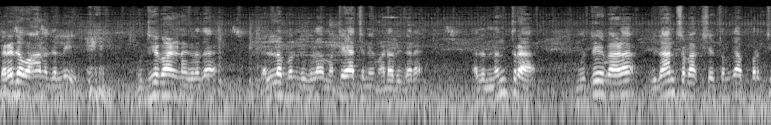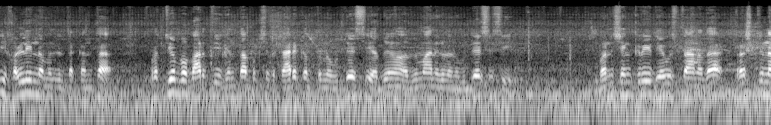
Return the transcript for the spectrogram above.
ತೆರೆದ ವಾಹನದಲ್ಲಿ ಮುದ್ದೇಬಾಳ್ ನಗರದ ಎಲ್ಲ ಬಂಧುಗಳ ಮತಯಾಚನೆ ಮಾಡೋರಿದ್ದಾರೆ. ಅದರ ನಂತರ ಮುದ್ದೇಬಾಳ ವಿಧಾನಸಭಾ ಕ್ಷೇತ್ರದ ಪ್ರತಿ ಹಳ್ಳಿಯಿಂದ ಬಂದಿರತಕ್ಕಂಥ ಪ್ರತಿಯೊಬ್ಬ ಭಾರತೀಯ ಜನತಾ ಪಕ್ಷದ ಕಾರ್ಯಕರ್ತರನ್ನು ಉದ್ದೇಶಿಸಿ, ಅಭಿಮಾ, ಅಭಿಮಾನಿಗಳನ್ನು ಉದ್ದೇಶಿಸಿ ಬನಶಂಕರಿ ದೇವಸ್ಥಾನದ ಟ್ರಸ್ಟಿನ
